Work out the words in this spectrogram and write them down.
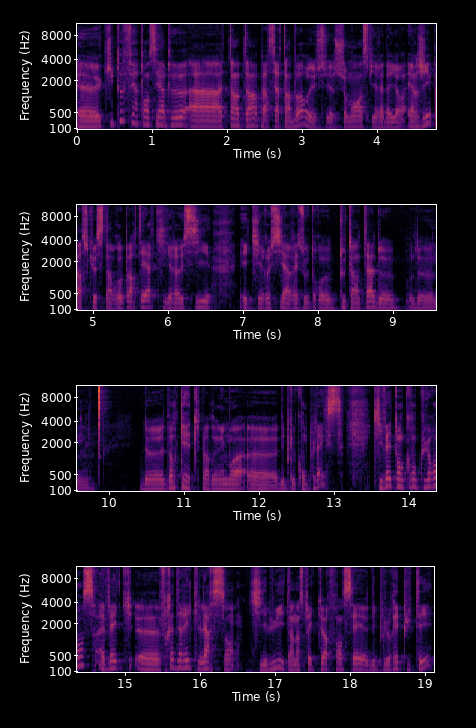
euh, qui peut faire penser un peu à Tintin par certains bords, et c'est sûrement inspiré d'ailleurs Hergé, parce que c'est un reporter qui réussit et qui réussit à résoudre tout un tas de, de d'enquête, pardonnez-moi, euh, des plus complexes, qui va être en concurrence avec euh, Frédéric Larsan, qui lui est un inspecteur français des plus réputés,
